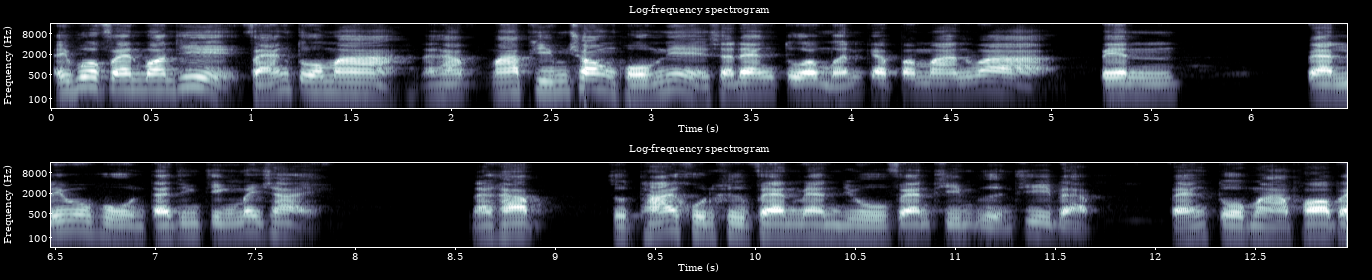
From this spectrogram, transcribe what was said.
ไอ้พวกแฟนบอลที่แฝงตัวมานะครับ มาพิมพ์ช่องผมนี่แสดงตัวเหมือนกับประมาณว่าเป็น นลิเวอร์พูลแต่จริง ๆ ไม่ใช่นะครับ สุดท้ายคุณคือแฟนแมนยูแฟนทีมอื่นที่แบบแฝงตัวมาพอไป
